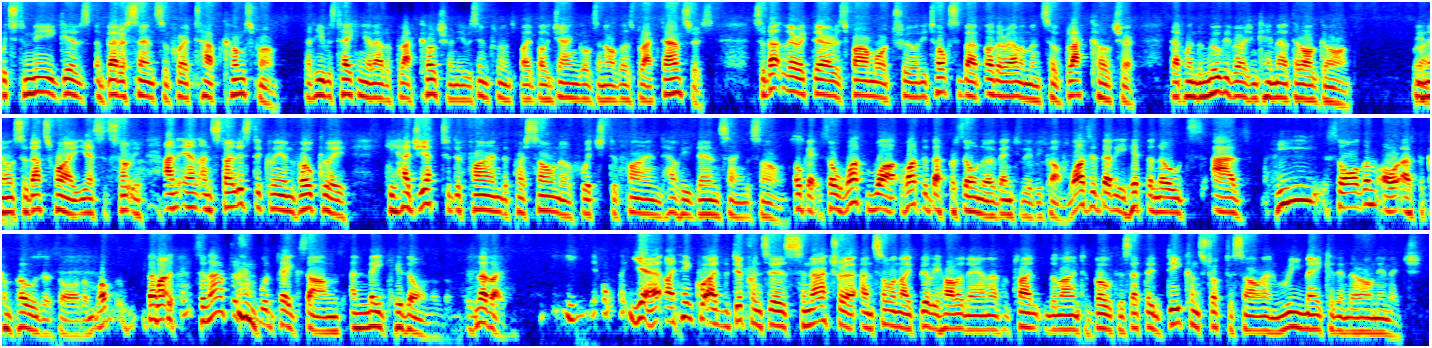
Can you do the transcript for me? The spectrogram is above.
which to me gives a better sense of where tap comes from. That he was taking it out of black culture and he was influenced by Bojangles and all those black dancers. So that lyric there is far more true. And he talks about other elements of black culture that when the movie version came out, they're all gone. You right. know, so that's why, yes, it's totally. And, and, and stylistically and vocally, he had yet to define the persona which defined how he then sang the songs. Okay, so what, what what did that persona eventually become? Was it that he hit the notes as he saw them or as the composer saw them? What, well, the, Sinatra would take songs and make his own of them, isn't that right? Yeah, I think what, uh, the difference is Sinatra and someone like Billie Holiday, and I've applied the line to both, is that they deconstruct a song and remake it in their own image,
